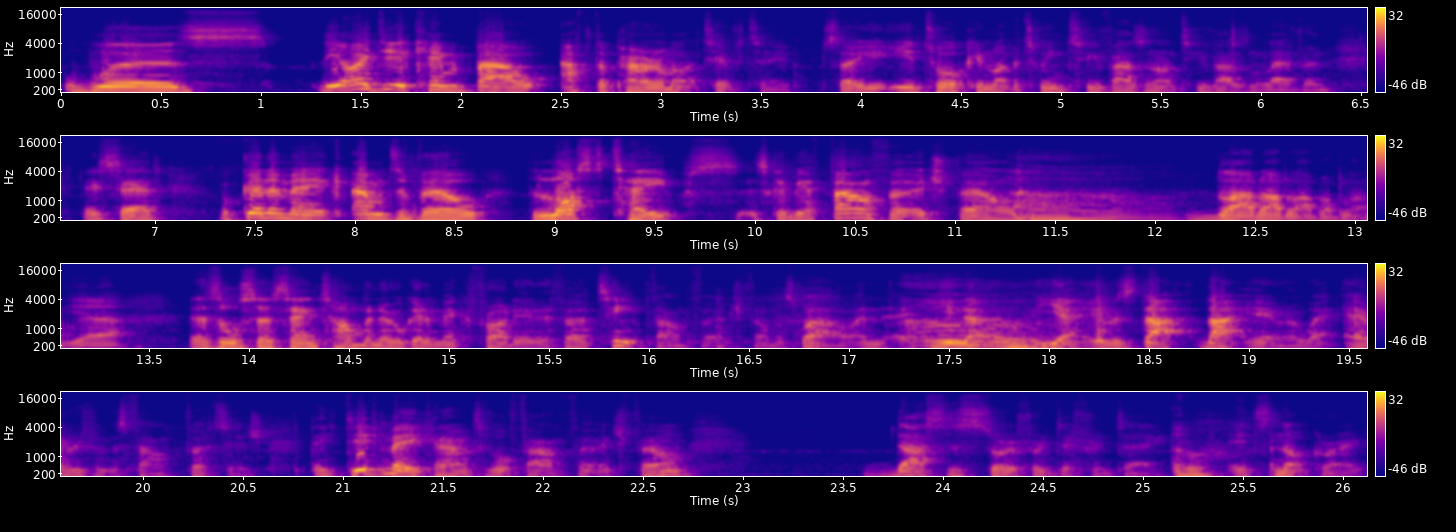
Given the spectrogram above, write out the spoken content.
was the idea came about after Paranormal Activity. So you- you're talking like between 2000 and 2011. They said we're gonna make Amityville the Lost Tapes. It's gonna be a found footage film. Oh, blah blah blah blah blah. yeah. There's also the same time when they were going to make a Friday the Thirteenth found footage film as well, and uh, you know, Oh. yeah, it was that that era where everything was found footage. They did make an Amityville found footage film. That's the story for a different day. Oh. It's not great.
